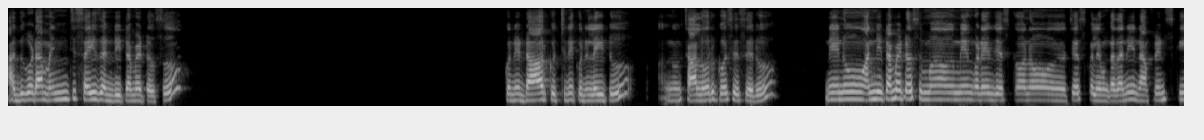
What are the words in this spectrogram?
అది కూడా మంచి సైజ్ అండి టమాటోస్. కొన్ని డార్క్ వచ్చినాయి కొన్ని లైటు. చాలా వరకు కోసేసారు. నేను అన్ని టమాటోస్ మేము కూడా ఏం చేసుకోను చేసుకోలేము కదని నా ఫ్రెండ్స్కి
